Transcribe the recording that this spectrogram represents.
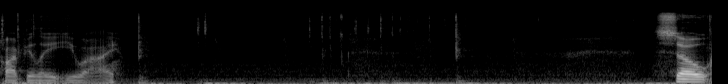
populate UI. So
